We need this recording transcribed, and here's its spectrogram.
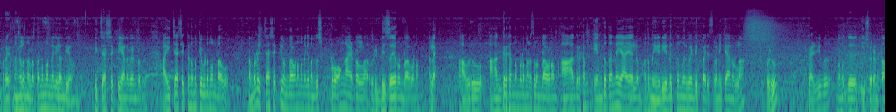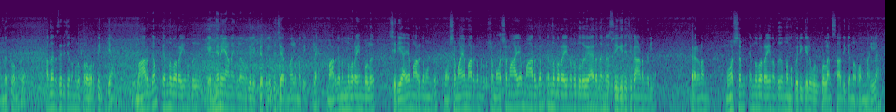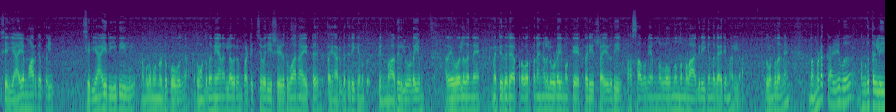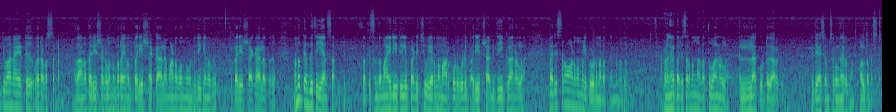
പ്രയത്നങ്ങൾ നടത്തണമെന്നുണ്ടെങ്കിൽ എന്ത് ചെയ്യണം? ഇച്ഛാശക്തിയാണ് വേണ്ടത്. ആ ഇച്ഛാശക്തി നമുക്ക് എവിടെ നിന്നുണ്ടാവും നമ്മുടെ ഇച്ഛാശക്തി ഉണ്ടാവണമെന്നുണ്ടെങ്കിൽ നമുക്ക് സ്ട്രോങ് ആയിട്ടുള്ള ഒരു ഡിസയർ ഉണ്ടാവണം അല്ലേ? ആ ഒരു ആഗ്രഹം നമ്മുടെ മനസ്സിലുണ്ടാവണം. ആ ആഗ്രഹം എന്ത് തന്നെയായാലും അത് നേടിയെടുക്കുന്നതിന് വേണ്ടി പരിശ്രമിക്കാനുള്ള ഒരു കഴിവ് നമുക്ക് ഈശ്വരൻ തന്നിട്ടുണ്ട്. അതനുസരിച്ച് നമ്മൾ പ്രവർത്തിക്കുക. മാർഗം എന്ന് പറയുന്നത് എങ്ങനെയാണെങ്കിലും നമുക്ക് ലക്ഷ്യത്തിൽ എത്തിച്ചേർന്നാൽ മതി അല്ലേ? മാർഗം എന്ന് പറയുമ്പോൾ ശരിയായ മാർഗമുണ്ട് മോശമായ മാർഗമുണ്ട്. പക്ഷേ മോശമായ മാർഗം എന്ന് പറയുന്നത് പൊതുവെ ആരും തന്നെ സ്വീകരിച്ച് കാണുന്നില്ല. കാരണം മോശം എന്ന് പറയുന്നത് നമുക്കൊരിക്കലും ഉൾക്കൊള്ളാൻ സാധിക്കുന്ന ഒന്നല്ല. ശരിയായ മാർഗത്തിൽ ശരിയായ രീതിയിൽ നമ്മൾ മുന്നോട്ട് പോവുക. അതുകൊണ്ട് തന്നെയാണ് എല്ലാവരും പഠിച്ച പരീക്ഷ എഴുതുവാനായിട്ട് തയ്യാറെടുത്തിരിക്കുന്നത്. പിൻവാതിലൂടെയും അതേപോലെ തന്നെ മറ്റിതര പ്രവർത്തനങ്ങളിലൂടെയുമൊക്കെ പരീക്ഷ എഴുതി പാസ്സാവുക എന്നുള്ളതൊന്നും നമ്മൾ ആഗ്രഹിക്കുന്ന കാര്യമല്ല. അതുകൊണ്ട് തന്നെ നമ്മുടെ കഴിവ് നമുക്ക് തെളിയിക്കുവാനായിട്ട് ഒരവസരം. അതാണ് പരീക്ഷകളെന്ന് പറയുന്നത്. പരീക്ഷാക്കാലമാണ് വന്നുകൊണ്ടിരിക്കുന്നത്. ആ പരീക്ഷാക്കാലത്ത് നമുക്കെന്ത് ചെയ്യാൻ സാധിക്കും? സത്യസന്ധമായ രീതിയിൽ പഠിച്ച് ഉയർന്ന മാർക്കോടുകൂടി പരീക്ഷ വിജയിക്കുവാനുള്ള പരിശ്രമമാണ് നമ്മളിപ്പോൾ ഇവിടെ നടത്തേണ്ടുന്നത്. അപ്പോൾ അങ്ങനെ പരിശ്രമം നടത്തുവാനുള്ള എല്ലാ കൂട്ടുകാർക്കും വിജയാശംസകൾ നേരുന്നു. All the best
